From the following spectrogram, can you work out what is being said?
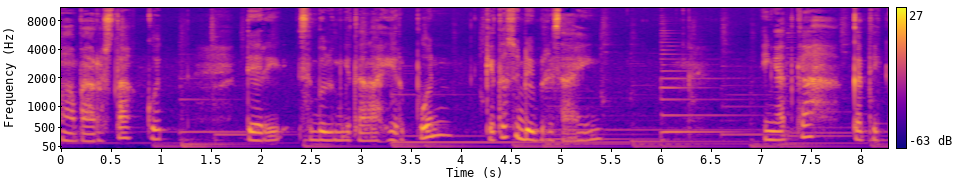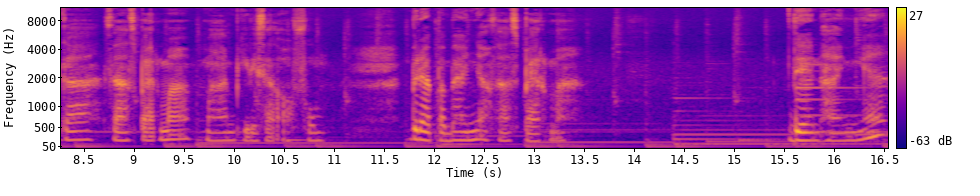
Mengapa harus takut? Dari sebelum kita lahir pun kita sudah bersaing. Ingatkah ketika sel sperma menghampiri sel ovum? Berapa banyak sel sperma? Dan hanya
